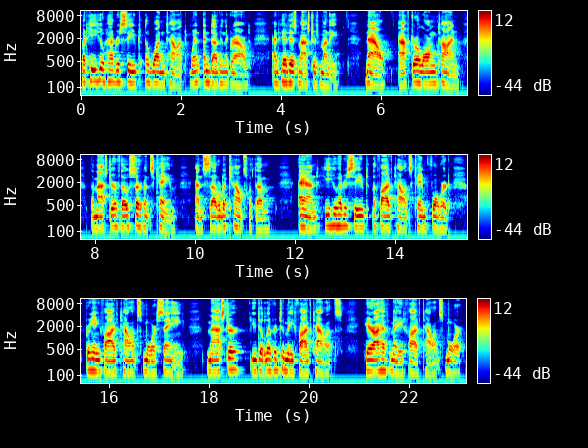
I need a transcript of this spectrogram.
But he who had received the one talent went and dug in the ground, and hid his master's money. Now, after a long time, the master of those servants came, and settled accounts with them. And he who had received the five talents came forward, bringing five talents more, saying, Master, you delivered to me five talents. Here I have made five talents more.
